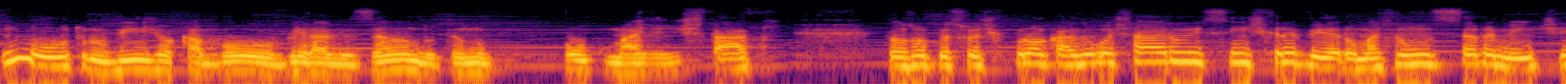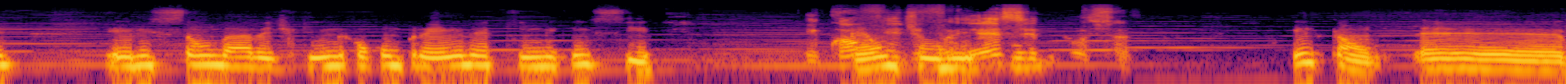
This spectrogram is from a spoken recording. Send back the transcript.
um outro vídeo acabou viralizando, tendo um pouco mais de destaque, então são pessoas que por um acaso gostaram e se inscreveram, mas não necessariamente eles são da área de química ou compreendem a química em si. E qual é um vídeo público... foi esse, professor? Então, é...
